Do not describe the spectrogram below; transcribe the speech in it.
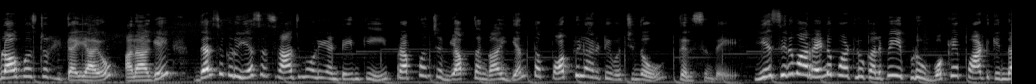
బ్లాక్ బస్టర్ హిట్ అయ్యాయో అలాగే దర్శకుడు ఎస్ఎస్ రాజమౌళి అండ్ టీమ్కి ప్రపంచ వ్యాప్తంగా ఎంత పాపులారిటీ వచ్చిందో తెలిసిందే. ఈ సినిమా రెండు పార్ట్లు కలిపి ఇప్పుడు ఒకే పాట కింద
